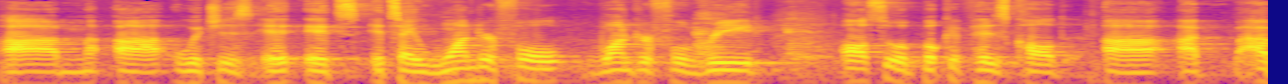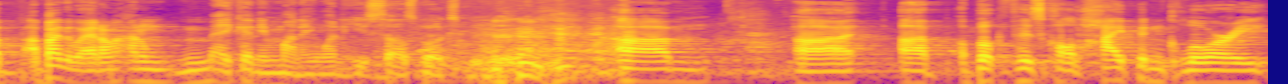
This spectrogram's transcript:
um, uh, which is, it, it's, it's a wonderful, wonderful read. Also, a book of his called, uh, I, I, by the way, I don't, I don't, make any money when he sells books. um, uh, a book of his called Hype and Glory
